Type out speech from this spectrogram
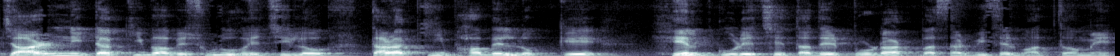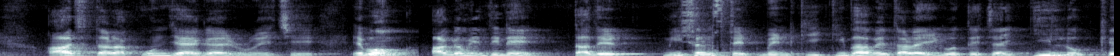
জার্নিটা কীভাবে শুরু হয়েছিল তারা কীভাবে লোককে হেল্প করেছে, তাদের প্রোডাক্ট বা সার্ভিসের মাধ্যমে, আজ তারা কোন জায়গায় রয়েছে এবং আগামী দিনে তাদের মিশন স্টেটমেন্ট কি, কীভাবে তারা এগোতে চায়, কি লক্ষ্যে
